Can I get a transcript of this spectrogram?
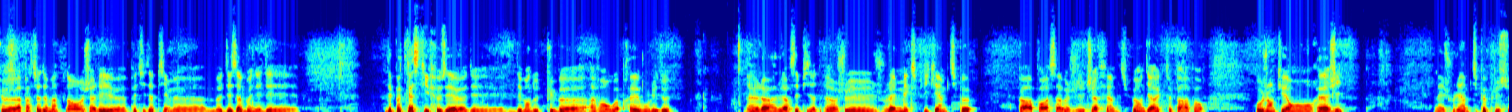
que à partir de maintenant, j'allais euh, petit à petit me, désabonner des, des podcasts qui faisaient euh, des, des bandeaux de pub euh, avant ou après ou les deux, leurs épisodes. Alors je, voulais m'expliquer un petit peu par rapport à ça, j'ai déjà fait un petit peu en direct par rapport aux gens qui ont réagi, mais je voulais un petit peu plus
